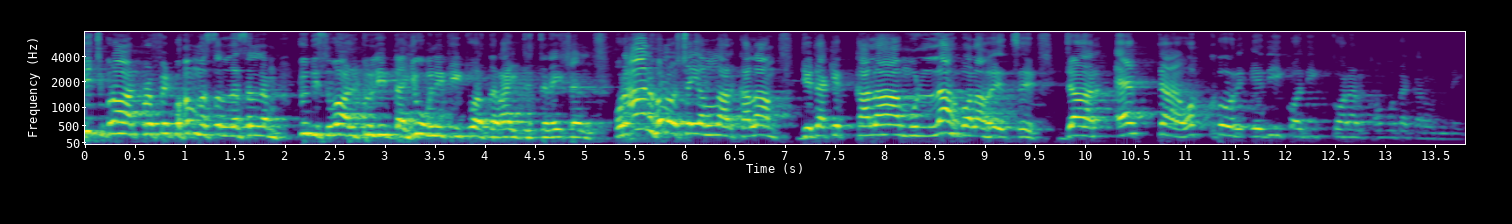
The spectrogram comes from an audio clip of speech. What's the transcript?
which brought Prophet Muhammad wasallam to this world to lead the humanity towards the right destination. কোরআন হলো সেই আল্লাহর কালাম যেটাকে কালামুল্লাহ বলা হয়েছে যার একটা অক্ষর এদিক ওদিক করার ক্ষমতা কারণ নেই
